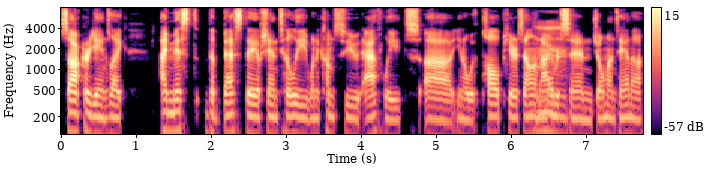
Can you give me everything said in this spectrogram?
soccer games. Like I missed the best day of Chantilly when it comes to athletes, uh, you know, with Paul Pierce, Allen Mm. Iverson, Joe Montana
